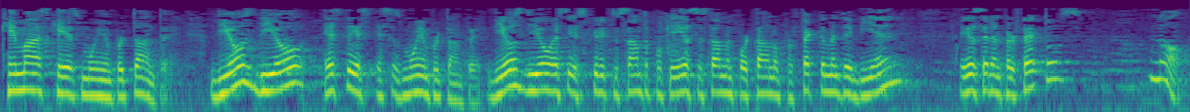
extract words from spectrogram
¿Qué más que es muy importante? Dios dio, este es, este es muy importante, Dios dio ese Espíritu Santo porque ellos estaban portando perfectamente bien. ¿Ellos eran perfectos? No.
